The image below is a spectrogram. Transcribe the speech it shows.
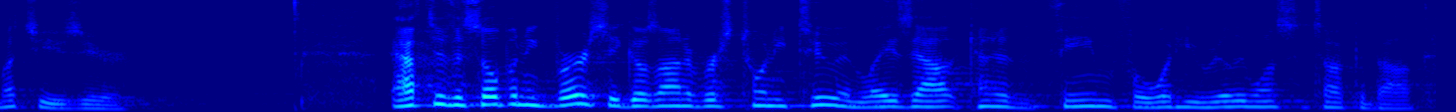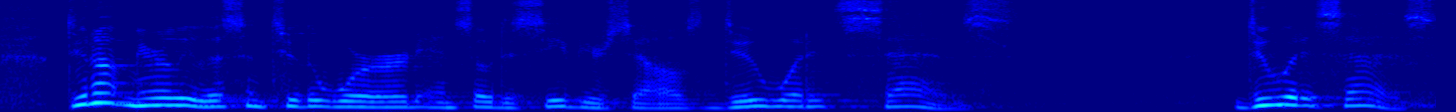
much easier. After this opening verse, he goes on to verse 22 and lays out kind of the theme for what he really wants to talk about. Do not merely listen to the word and so deceive yourselves. Do what it says. Do what it says.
